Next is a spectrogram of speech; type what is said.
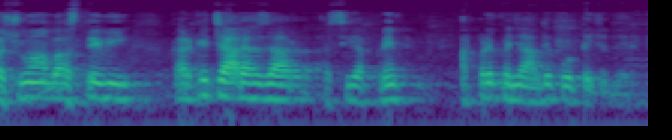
ਪਸ਼ੂਆਂ ਵਾਸਤੇ ਵੀ ਕਰਕੇ 4000 ਅਸੀਂ ਆਪਣੇ ਆਪਣੇ ਪੰਜਾਬ ਦੇ ਕੋਟੇ ਚ ਦੇ ਰਹੇ।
